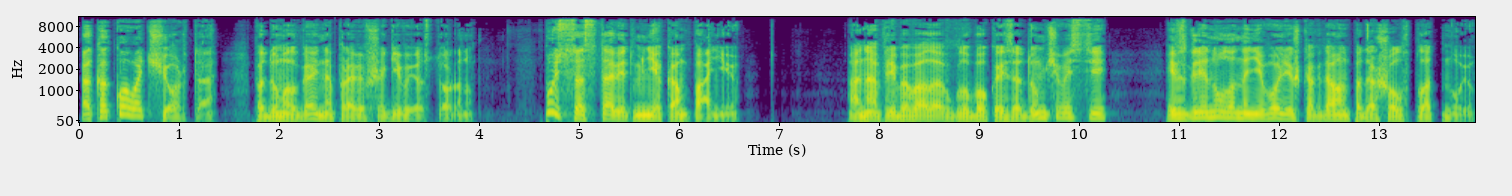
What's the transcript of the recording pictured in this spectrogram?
«А какого черта?» — подумал Гай, направив шаги в ее сторону. Пусть составит мне компанию. Она пребывала в глубокой задумчивости и взглянула на него лишь когда он подошел вплотную.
